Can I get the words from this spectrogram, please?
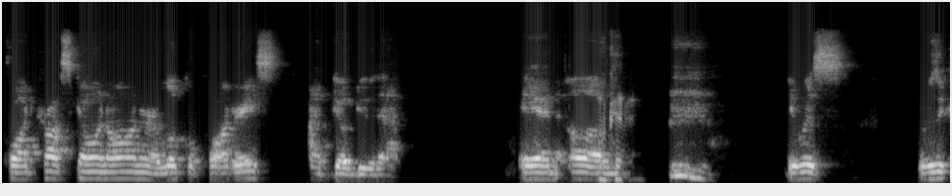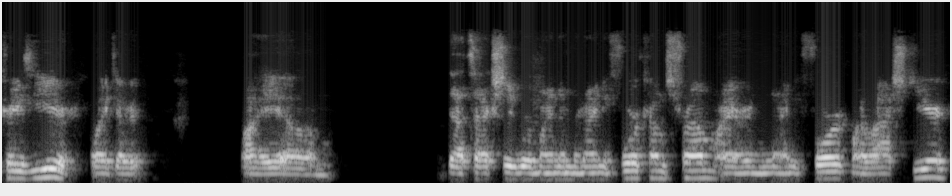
quad cross going on or a local quad race, I'd go do that and um, okay. it was it was a crazy year. Like I, I um, that's actually where my number 94 comes from. I earned 94 my last year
